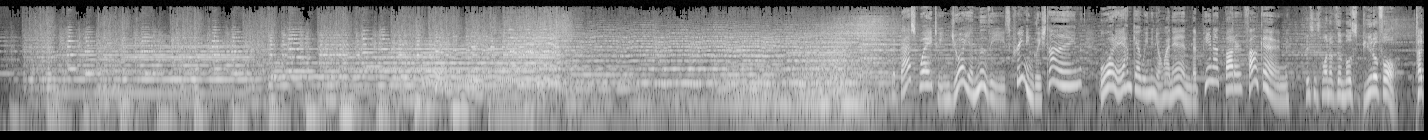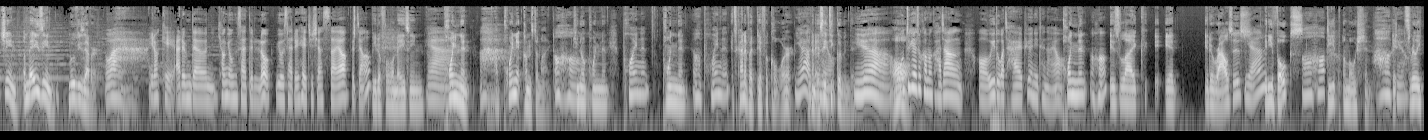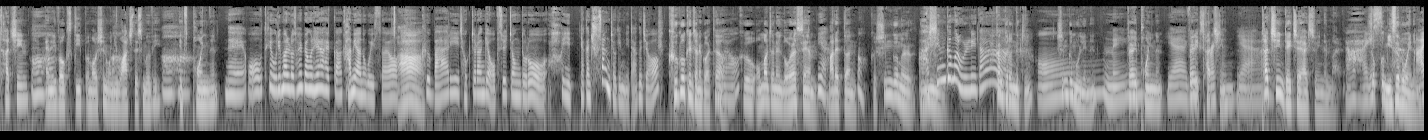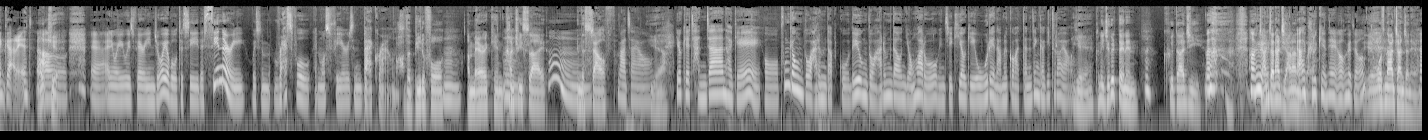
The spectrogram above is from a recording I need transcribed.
best way to enjoy a movie, Screen English time. 5월에 함께하고 있는 영화는 The Peanut Butter Falcon. This is one of the most beautiful touching, amazing movies ever. 와, 이렇게 아름다운 형용사들로 묘사를 해 주셨어요. 그죠? Beautiful, amazing, Yeah. poignant. A poignant comes to mind. Uh-huh. Do you know poignant? poignant. Poignant. 어, poignant. It's kind of a difficult word. Yeah, 약간 그러네요. SAT급인데. Yeah. 어. 어떻게 해석하면 가장 어, 의도가 잘 표현이 되나요? Poignant Uh-huh. is like it it arouses, Yeah. it evokes Uh-huh. deep emotion. 아, 그래요. It's really touching and it evokes deep emotion when you watch this movie. It's poignant. 네, 어, 어떻게 우리말로 설명을 해야 할까 감이 안 오고 있어요. 아. 그 말이 적절한 게 없을 정도로 아, 이 약간 추상적입니다. 그죠? 그거 괜찮을 것 같아요. 뭐요? 그 얼마 전에 로라 쌤 예. 말했던 그 심금을 아, 울리는 심금을 울리다. 약간 그런 느낌. 어, 심금 울리는. 네. Very poignant. Yeah, good very expression. Yeah. touching 대체할 수 있는 말. 아, 알겠어. 조금 있어 보이는 I 말. got it. Okay. Oh, yeah. Anyway, it was very enjoyable to see the scenery with some restful atmospheres and backgrounds. Oh, the beautiful American countryside in the south. 맞아요. Yeah. 이렇게 잔잔하게 어, 풍경도 아름답고 내용도 아름다운 영화로 왠지 기억이 오래 남을 것 같다는 생각이 들어요. 예. 근데 찍을 때는 그다지 아, 왜? 잔잔하지 않았나 아, 봐요. 그렇긴 해요. 그죠? It was not 잔잔해요.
